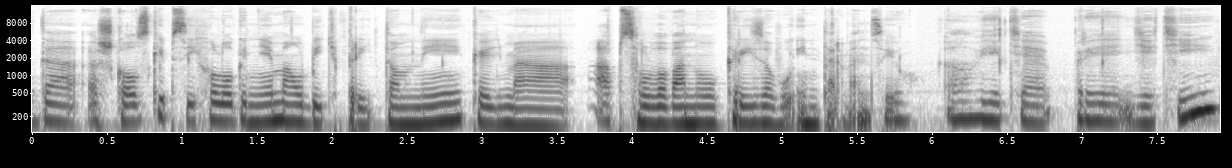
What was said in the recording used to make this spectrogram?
teda školský psychológ nemal byť prítomný, keď má absolvovanú krízovú intervenciu? Viete, pre deti,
